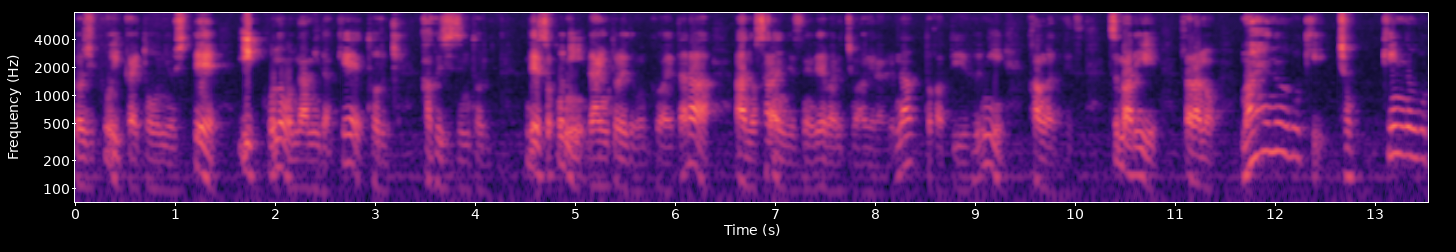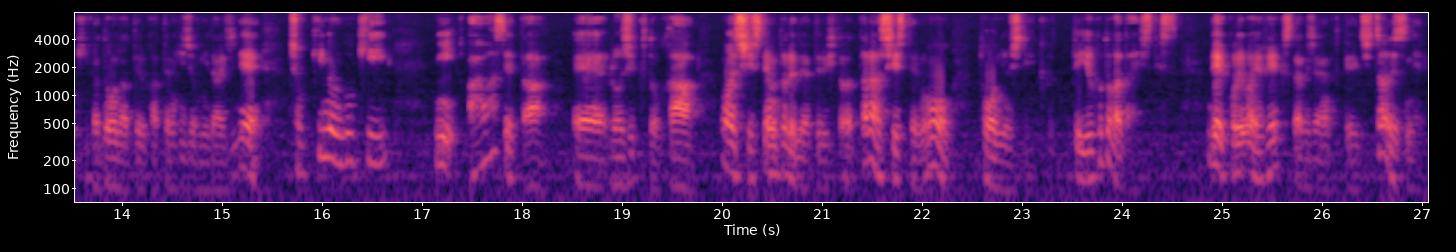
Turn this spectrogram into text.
ロジックを一回投入して、一個の波だけ取る。確実に取る。で、そこにライントレードも加えたら、あの、さらにですね、レバレッジも上げられるな、とかっていうふうに考えるわけです。つまり、その、の、前の動き、直近の動きがどうなってるかっていうのは非常に大事で、直近の動きに合わせた、えー、ロジックとか、システムトレードやってる人だったらシステムを投入していくっていうことが大事です。で、これは FX だけじゃなくて、実はですね、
